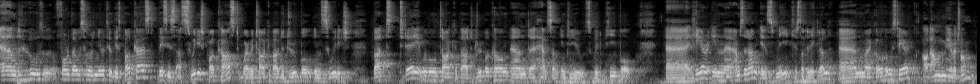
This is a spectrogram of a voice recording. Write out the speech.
and who, for those who are new to this podcast, this is a Swedish podcast where we talk about the Drupal in Swedish. But today we will talk about DrupalCon and uh, have some interviews with people. Uh, here in uh, Amsterdam is me, Christopher Wiklund, and my co-host here. Adam Evertsson.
